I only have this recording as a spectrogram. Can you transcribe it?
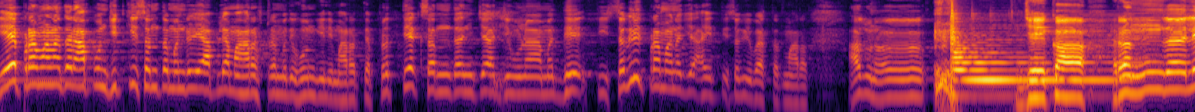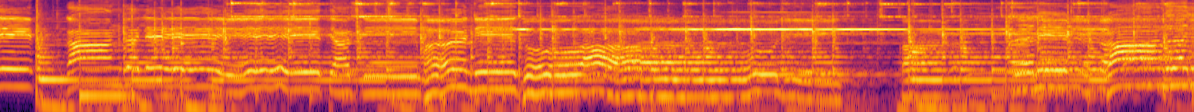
ते प्रमाणात जर आपण जितकी संत मंडळी आपल्या महाराष्ट्रामध्ये होऊन गेली महाराज त्या प्रत्येक संतांच्या जीवनामध्ये ती सगळीच प्रमाणं जी आहेत ती सगळी वाचतात महाराज. अजून जे का रंजले गांजले त्याची म्हणे जो गांजले.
